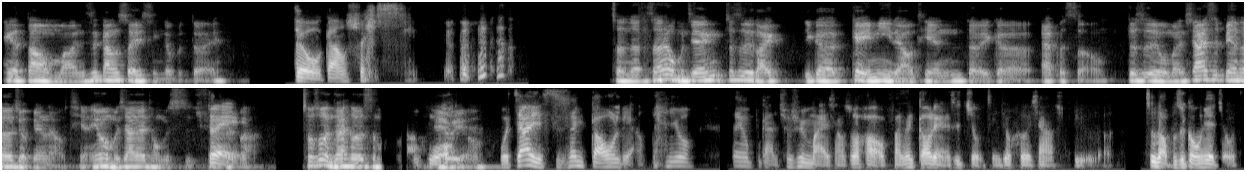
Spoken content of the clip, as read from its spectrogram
听得到吗？你是刚睡醒对不对？对我刚睡醒。真的，所以我们今天就是来一个 gay 蜜聊天的一个 episode，就是我们现在是边喝酒边聊天，因为我们现在在同个时区，对对吧？说说你在喝什么？Ariel，我家里只剩高粱，但又但又不敢出去买，想说好，反正高粱也是酒精，就喝下去了，至少不是工业酒精。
